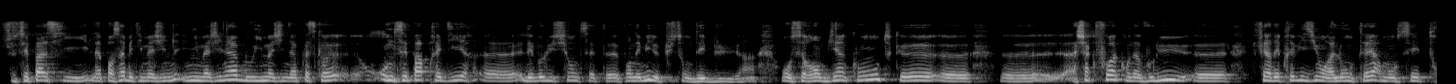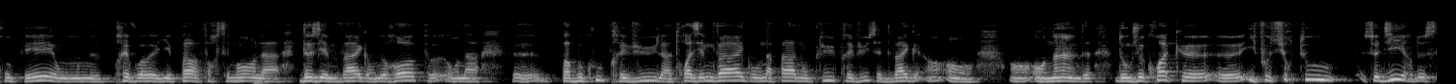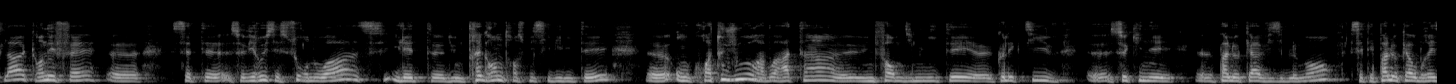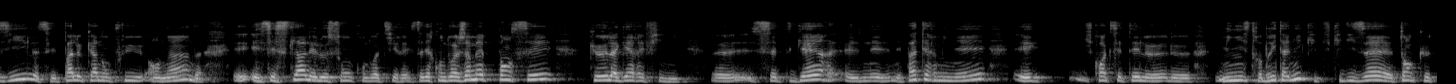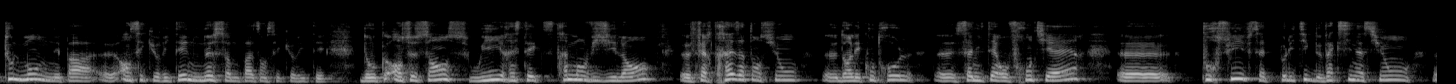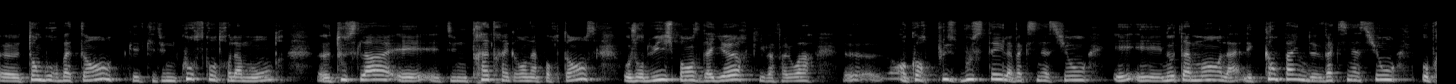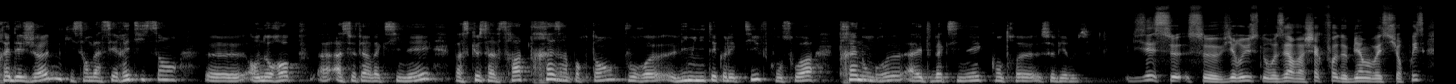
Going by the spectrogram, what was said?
Je ne sais pas si l'impensable est inimaginable ou imaginable, parce qu'on euh, ne sait pas prédire euh, l'évolution de cette pandémie depuis son début. Hein. On se rend bien compte que euh, à chaque fois qu'on a voulu faire des prévisions à long terme, on s'est trompé. On ne prévoyait pas forcément la deuxième vague en Europe. On n'a pas beaucoup prévu la troisième vague. On n'a pas non plus prévu cette vague en Inde. Donc je crois qu'il faut surtout se dire de cela qu'en effet, euh, cette, ce virus est sournois, il est d'une très grande transmissibilité. Euh, on croit toujours avoir atteint une forme d'immunité euh, collective, ce qui n'est pas le cas visiblement. Ce n'était pas le cas au Brésil, ce n'est pas le cas non plus en Inde. Et, et c'est cela les leçons qu'on doit tirer. C'est-à-dire qu'on ne doit jamais penser que la guerre est finie. cette guerre n'est pas terminée et je crois que c'était le, ministre britannique qui, disait tant que tout le monde n'est pas euh, en sécurité, nous ne sommes pas en sécurité. Donc, en ce sens, oui, rester extrêmement vigilant, euh, faire très attention euh, dans les contrôles sanitaires aux frontières poursuivre cette politique de vaccination euh, tambour battant, qui est, une course contre la montre. Euh, tout cela est, d'une très très grande importance. Aujourd'hui, je pense d'ailleurs qu'il va falloir euh, encore plus booster la vaccination et, notamment les campagnes de vaccination auprès des jeunes qui semblent assez réticents en Europe à, à, se faire vacciner, parce que ça sera très important pour l'immunité collective qu'on soit très nombreux à être vaccinés contre ce virus. Vous disiez, ce, ce virus nous réserve à chaque fois de bien mauvaises surprises.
